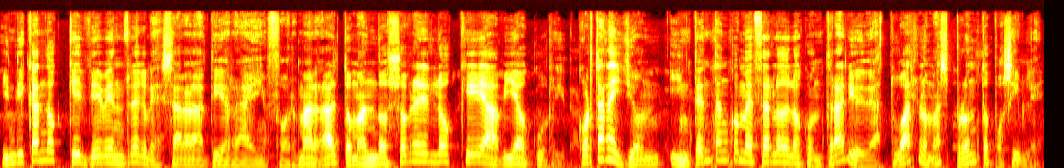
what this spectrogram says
indicando que deben regresar a la Tierra e informar al alto mando sobre lo que había ocurrido. Cortana y John intentan convencerlo de lo contrario y de actuar lo más pronto posible.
